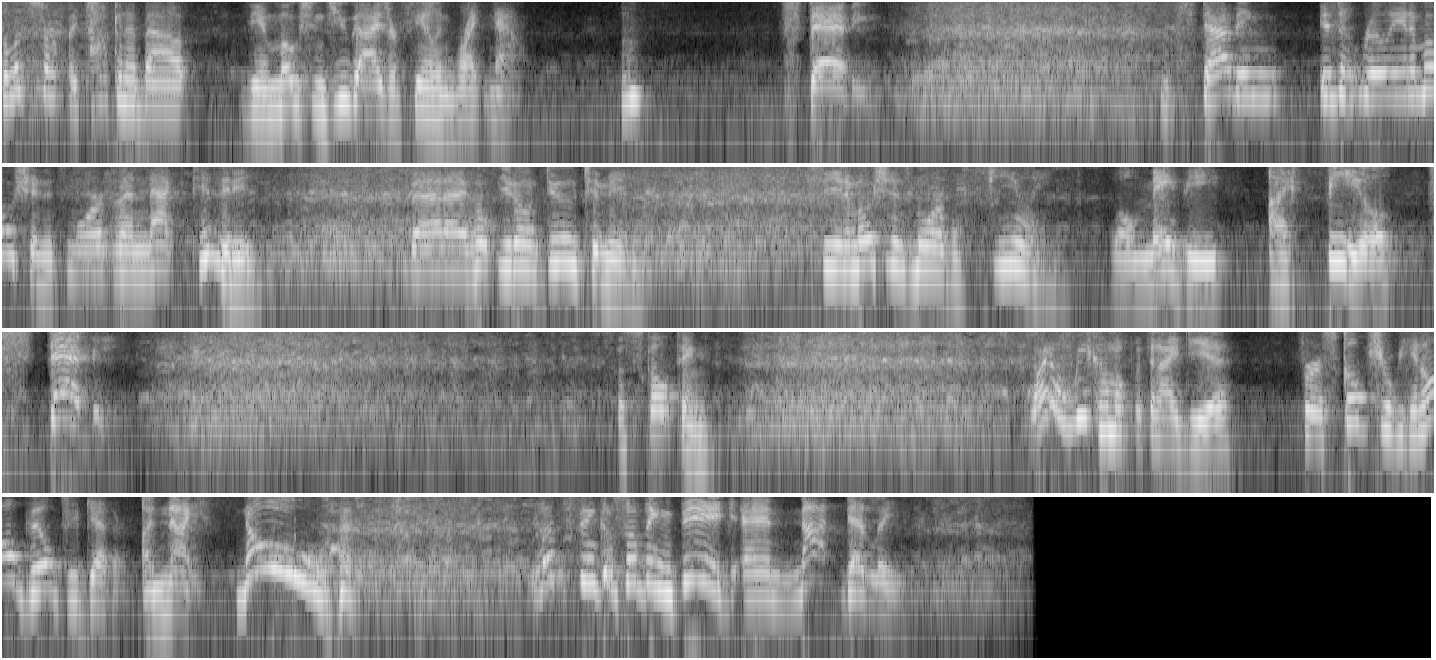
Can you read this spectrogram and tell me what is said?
So let's start by talking about the emotions you guys are feeling right now. Hmm? Stabbing. Stabbing isn't really an emotion, it's more of an activity that I hope you don't do to me. See, an emotion is more of a feeling. Well, maybe I feel stabby. So sculpting. Why don't we come up with an idea for a sculpture we can all build together? A knife. No! Let's think of something big and not deadly.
